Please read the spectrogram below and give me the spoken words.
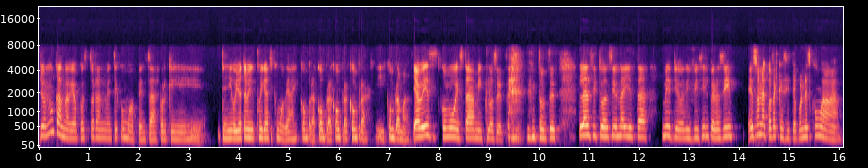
yo nunca me había puesto realmente como a pensar, porque te digo, yo también fui así como de, ay, compra, compra, compra, compra y compra más. Ya ves cómo está mi closet. Entonces, la situación ahí está medio difícil, pero sí, es una cosa que si te pones como a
